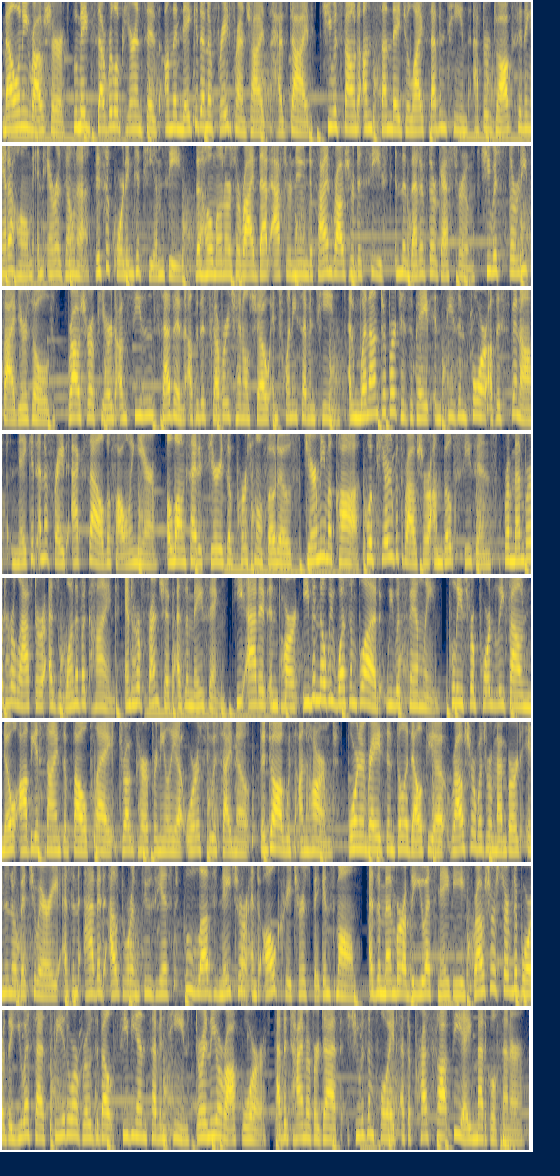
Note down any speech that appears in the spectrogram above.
Melanie Rauscher, who made several appearances on the Naked and Afraid franchise, has died. She was found on Sunday, July 17th after dog sitting at a home in Arizona. This according to TMZ. The homeowners arrived that afternoon to find Rauscher deceased in the bed of their guest room. She was 35 years old. Rauscher appeared on season 7 of the Discovery Channel show in 2017 and went on to participate in season 4 of the spin-off Naked and Afraid XL the following year. Alongside a series of personal photos, Jeremy McCaa, who appeared with Rauscher on both seasons, remembered her laughter as one of a kind and her friendship as amazing. He added in part, even though we wasn't blood, we was family. Police reportedly found no obvious signs of foul play, drug paraphernalia, or a suicide note. The dog was unharmed. Born and raised in Philadelphia, Rauscher was remembered in an obituary as an avid outdoor enthusiast who loved nature and all creatures big and small. As a member of the U.S. Navy, Rauscher served aboard the USS Theodore Roosevelt CVN-17 during the Iraq War. At the time of her death, she was employed at the Prescott VA Medical Center.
